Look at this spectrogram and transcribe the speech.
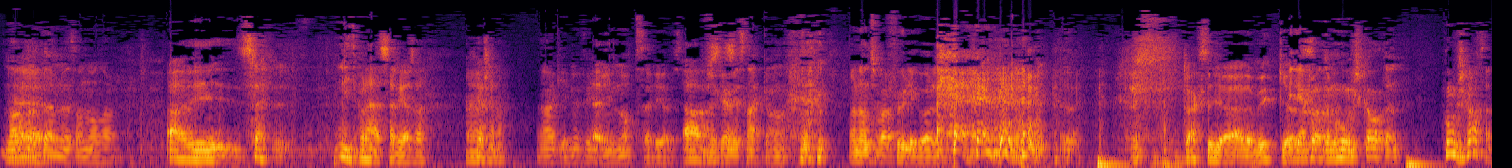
Något annat ämne som någon har? Ja, vi lite på det här seriösa. Kan jag känna. Ja, okej, nu fick vi in något seriöst. Ja, nu kan vi snacka om, var någon som var full igår? Dags att göra mycket. Vi kan prata om Hornsgatan. Hornsgatan?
